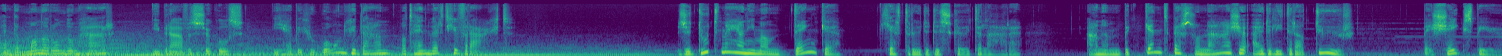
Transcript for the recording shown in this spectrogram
En de mannen rondom haar, die brave sukkels, die hebben gewoon gedaan wat hen werd gevraagd. Ze doet mij aan iemand denken, Gertrude de Skeutelare. Aan een bekend personage uit de literatuur. Bij Shakespeare.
